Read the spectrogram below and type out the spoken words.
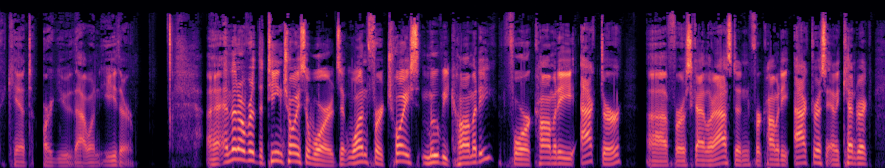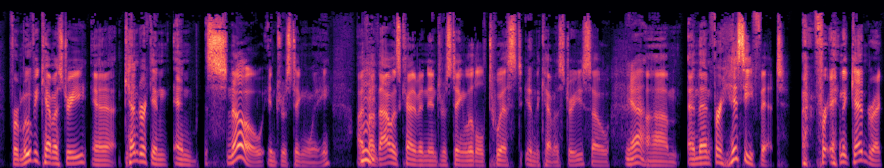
I can't argue that one either. Uh, and then over at the Teen Choice Awards, it won for Choice Movie Comedy, for Comedy Actor, uh, for Skylar Astin, for Comedy Actress, Anna Kendrick, for Movie Chemistry, uh, Kendrick and, and Snow, interestingly. I Hmm. thought that was kind of an interesting little twist in the chemistry. So, Yeah. um, and then for Hissy Fit, for Anna Kendrick.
